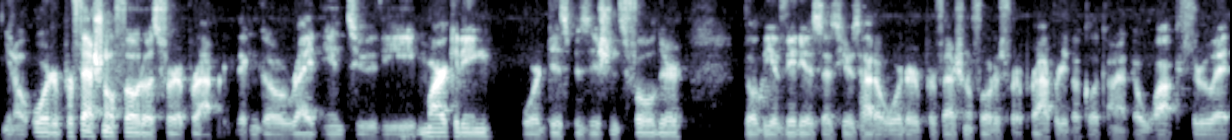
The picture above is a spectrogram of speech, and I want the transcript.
you know, order professional photos for a property, they can go right into the marketing or dispositions folder there'll be a video that says here's how to order professional photos for a property they'll click on it they'll walk through it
